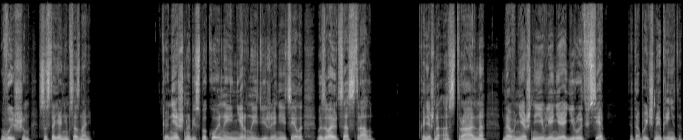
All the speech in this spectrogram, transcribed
высшим состоянием сознания. Конечно, беспокойные нервные движения тела вызываются астралом. Конечно, астрально на внешние явления реагируют все, это обычно и принято.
